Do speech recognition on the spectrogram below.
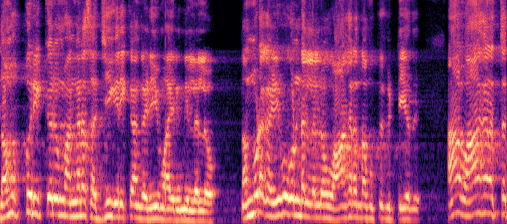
നമുക്കൊരിക്കലും അങ്ങനെ സജ്ജീകരിക്കാൻ കഴിയുമായിരുന്നില്ലല്ലോ. നമ്മുടെ കഴിവ് കൊണ്ടല്ലല്ലോ വാഹനം നമുക്ക് കിട്ടിയത്. ആ വാഹനത്തെ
